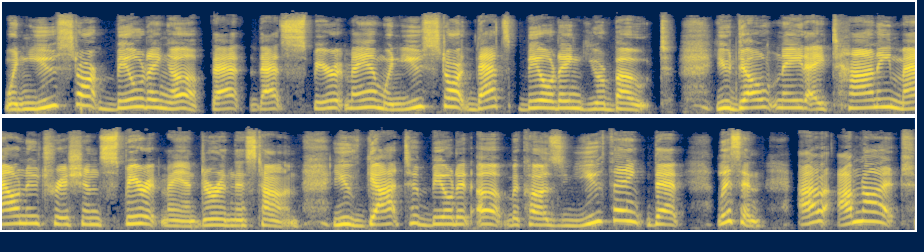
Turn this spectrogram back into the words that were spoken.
When you start building up that, that spirit man, when you start, that's building your boat. You don't need a tiny malnutrition spirit man during this time. You've got to build it up because you think that, listen, I, I'm not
